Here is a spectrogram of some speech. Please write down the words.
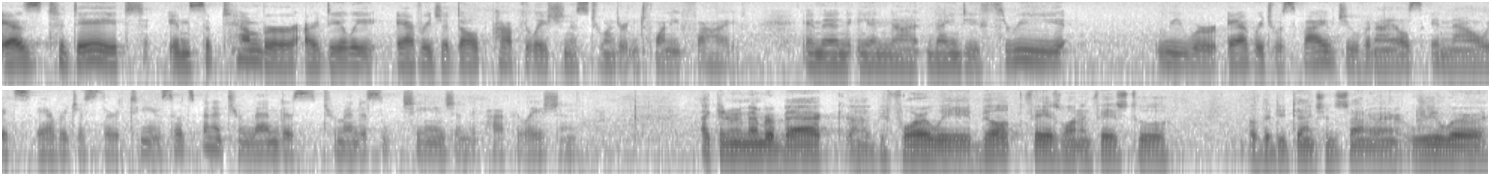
as to date, in September, our daily average adult population is 225. And then in uh, 93, we were, average was five juveniles, and now its average is 13. So it's been a tremendous, tremendous change in the population. I can remember back uh, before we built phase one and phase two of the detention center, we were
